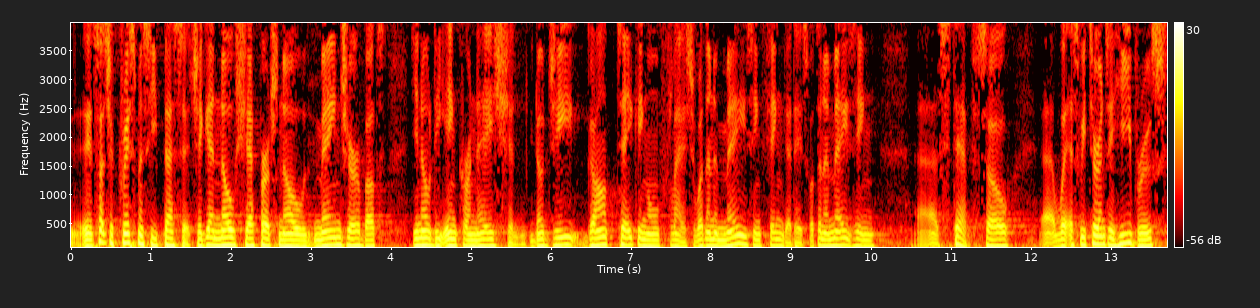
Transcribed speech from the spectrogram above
it's such a Christmassy passage. Again, no shepherds, no manger, but you know, the incarnation, you know, G, God taking on flesh. What an amazing thing that is. What an amazing uh, step. So, uh, as we turn to Hebrews,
